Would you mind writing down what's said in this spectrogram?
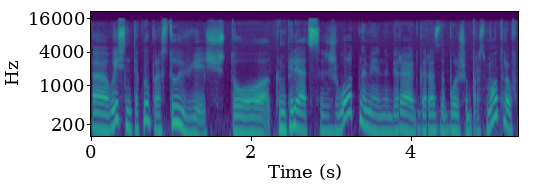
выяснить такую простую вещь, что компиляции с животными набирают гораздо больше просмотров,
